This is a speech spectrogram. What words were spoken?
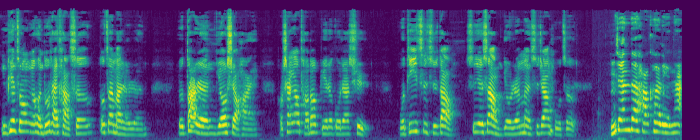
影片中有很多台卡车，都载满了人，有大人，也有小孩，好像要逃到别的国家去。我第一次知道。世界上有人们是这样活着，嗯，真的好可怜呐！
